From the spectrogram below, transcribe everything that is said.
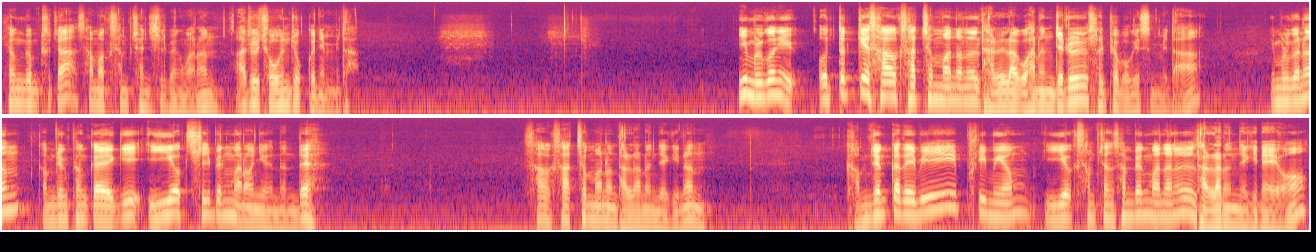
현금 투자 3억 3,700만 원 아주 좋은 조건입니다. 이 물건이 어떻게 4억 4천만 원을 달라고 하는지를 살펴보겠습니다. 이 물건은 감정평가액이 2억 700만 원이었는데 4억 4천만 원 달라는 얘기는 감정가 대비 프리미엄 2억 3,300만 원을 달라는 얘기네요.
